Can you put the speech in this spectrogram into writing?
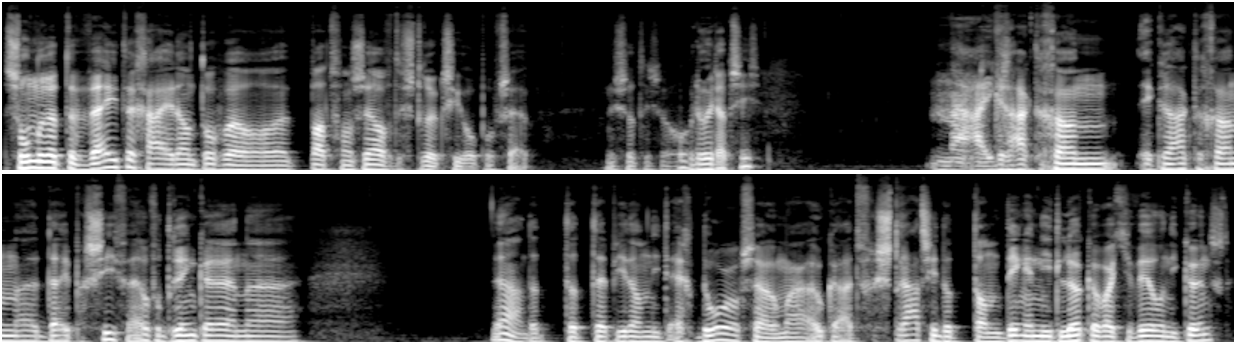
zonder het te weten ga je dan toch wel het pad van zelfdestructie op of zo. Dus dat is wel... bedoel je dat precies? Nou, ik raakte gewoon, ik raakte gewoon eh, depressief. Heel veel drinken en... eh, ja, dat, dat heb je dan niet echt door of zo. Maar ook uit frustratie dat dan dingen niet lukken wat je wil in die kunst.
